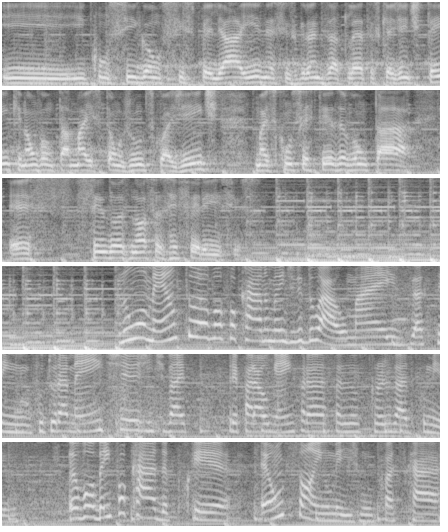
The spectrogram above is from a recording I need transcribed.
e, e, consigam se espelhar aí nesses grandes atletas que a gente tem, que não vão estar mais tão juntos com a gente, mas com certeza vão estar é, sendo as nossas referências. No momento eu vou focar no meu individual, mas assim, futuramente a gente vai preparar alguém para fazer o sincronizado comigo. Eu vou bem focada, porque é um sonho mesmo classificar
